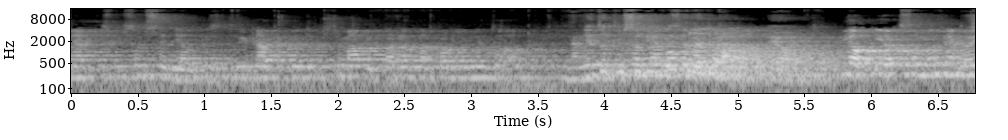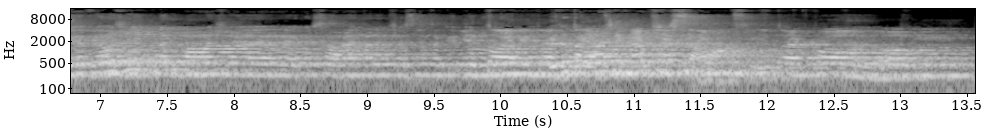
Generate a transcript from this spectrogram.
nějakým způsobem seděl. Když si říká, tak to prostě má vypadat, napadlo mě to a na mě to působí jako kletba, jo. Jo, jo, samozřejmě. To je vyloženě kletba, že jako Sára je tady přesně taky je to, je to, je to vyjádření emocí, je to jako, um,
